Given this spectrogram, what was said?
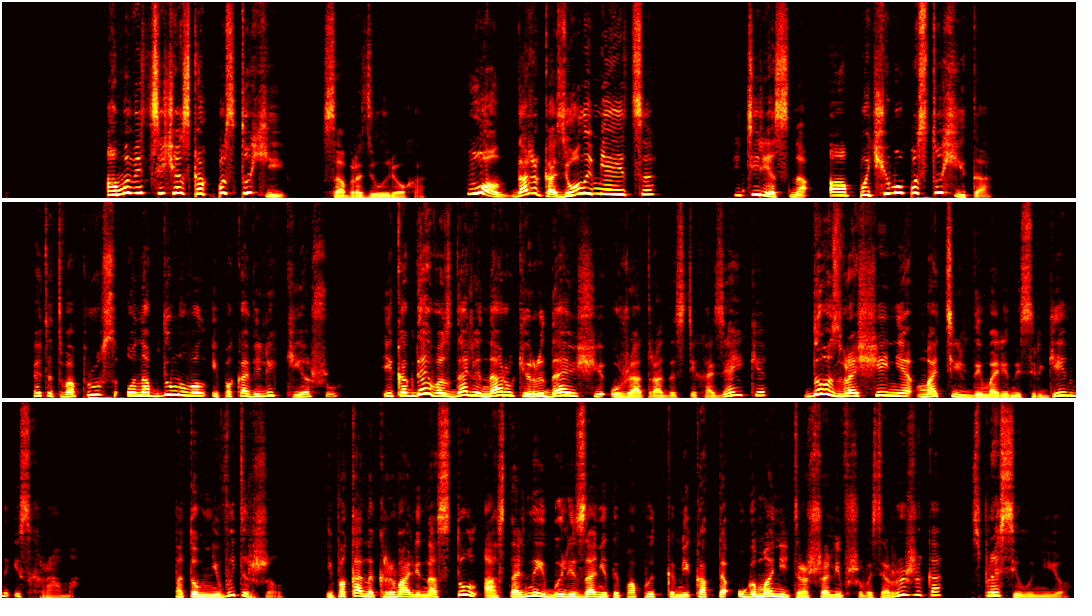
— А мы ведь сейчас как пастухи, — сообразил Леха. — Вон, даже козел имеется. Интересно, а почему пастухи-то? Этот вопрос он обдумывал и пока вели Кешу, и когда его сдали на руки рыдающие уже от радости хозяйки до возвращения Матильды и Марины Сергеевны из храма. Потом не выдержал, и пока накрывали на стол, а остальные были заняты попытками как-то угомонить расшалившегося Рыжика, спросил у нее.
